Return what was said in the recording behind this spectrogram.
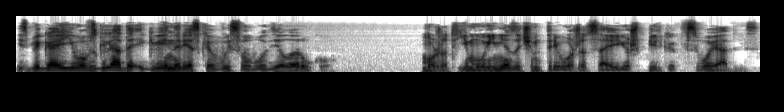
Избегая его взгляда, Игвейн резко высвободила руку, может, ему и незачем тревожиться о ее шпильках в свой адрес.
